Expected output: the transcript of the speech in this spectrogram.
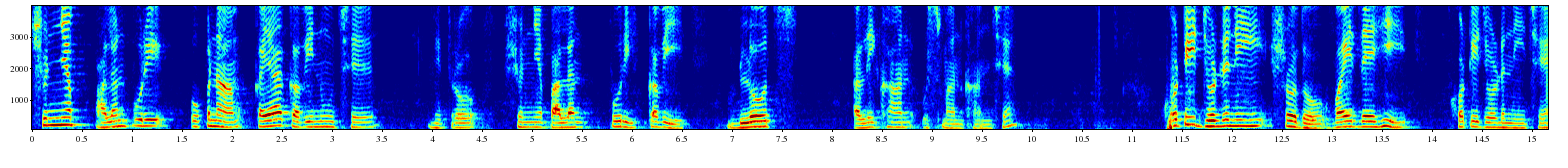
શૂન્ય પાલનપુરી ઉપનામ કયા કવિનું છે? મિત્રો, શૂન્ય પાલનપુરી કવિ બ્લોચ અલી ખાન ઉસ્માન ખાન છે. ખોટી જોડણી શોધો, વૈદેહી ખોટી જોડણી છે.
